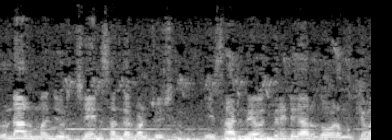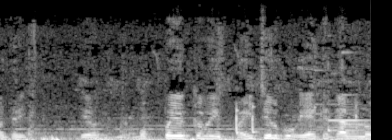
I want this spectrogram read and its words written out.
రుణాలు మంజూరు చేయని సందర్భాన్ని చూసినాం. ఈసారి రేవంత్ రెడ్డి గారు గౌరవ ముఖ్యమంత్రి ముప్పై ఒక్క వెయ్యి పైచీలకు ఏకకాలంలో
